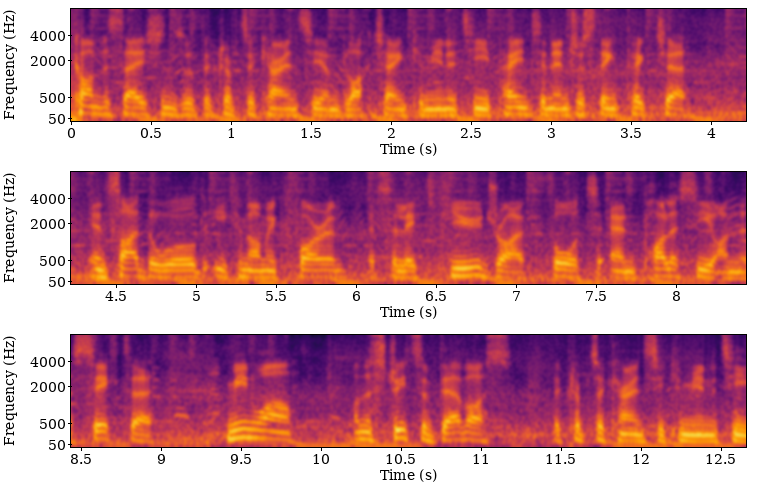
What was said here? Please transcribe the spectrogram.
Conversations with the cryptocurrency and blockchain community paint an interesting picture. Inside the World Economic Forum, a select few drive thought and policy on the sector. Meanwhile, on the streets of Davos, the cryptocurrency community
